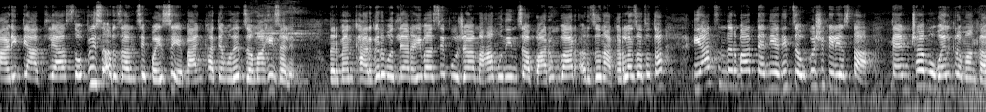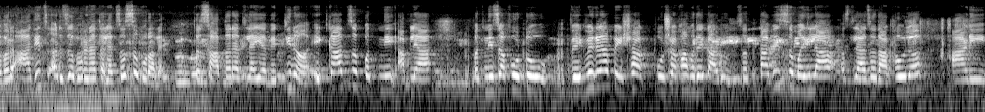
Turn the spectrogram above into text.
आणि त्यातल्या सव्वीस अर्जांचे पैसे बँक खात्यामध्ये जमाही झाले दरम्यान खारघर मधल्या रहिवासी पूजा महामुनींचा वारंवार अर्ज नाकारला जात होता. याच संदर्भात त्यांनी अधिक चौकशी केली असता त्यांच्या मोबाईल क्रमांकावर आधीच अर्ज भरण्यात आल्याचं समोर आलंय. तर साताऱ्यातल्या या व्यक्तीनं एकाच पत्नी आपल्या पत्नीचा फोटो वेगवेगळ्या पेशाख पोशाखामध्ये काढून सत्तावीस महिला असल्याचं दाखवलं आणि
